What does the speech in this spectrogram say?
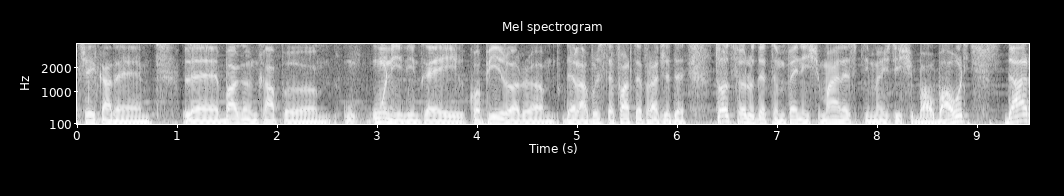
Cei care le bagă în cap uh, unii dintre ei copiilor de la vârste foarte fragede tot felul de tâmpenii și mai ales primejdii și baubauri, dar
